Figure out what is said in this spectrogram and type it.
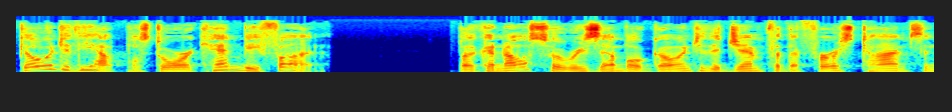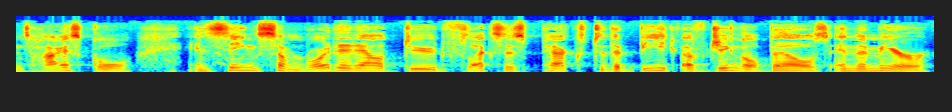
Going to the Apple Store can be fun but can also resemble going to the gym for the first time since high school and seeing some roided out dude flex his pecs to the beat of jingle bells in the mirror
